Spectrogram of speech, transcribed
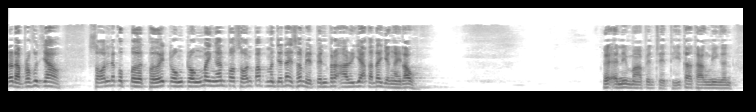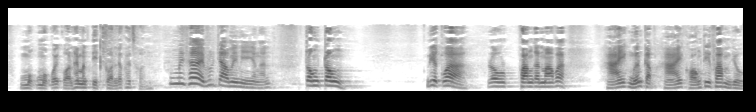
ระดับพระพุทธเจ้า สอนแล้วก็เปิดเผยตรงตรงไม่งั้นพอสอนปั๊บมันจะได้สำเร็จเป็นพระอริยะกันได้ยังไงเล่าเฮ้ยอันนี้มาเป็นเศรษฐีท่าทางมีเงินหมกหมกไว้ก่อนให้มันติดก่อนแล้วค่อยสอน ไม่ใช่พระเจ้าไม่มีอย่างนั้น ตรงตรงเรียกว่าเราฟังกันมาว่า หายเหมือนกับหายของที่ฟ้ามอยู่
